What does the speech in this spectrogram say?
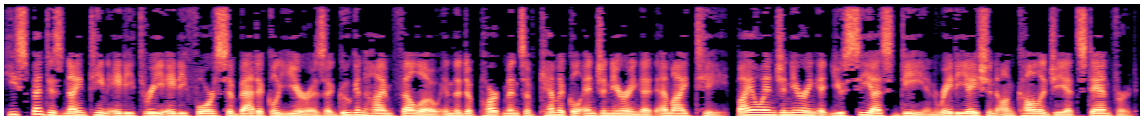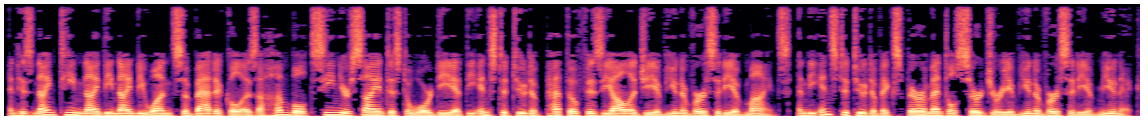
He spent his 1983–84 sabbatical year as a Guggenheim Fellow in the departments of Chemical Engineering at MIT, Bioengineering at UCSD and Radiation Oncology at Stanford, and his 1990–91 sabbatical as a Humboldt Senior Scientist Awardee at the Institute of Pathophysiology of University of Mainz, and the Institute of Experimental Surgery of University of Munich.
